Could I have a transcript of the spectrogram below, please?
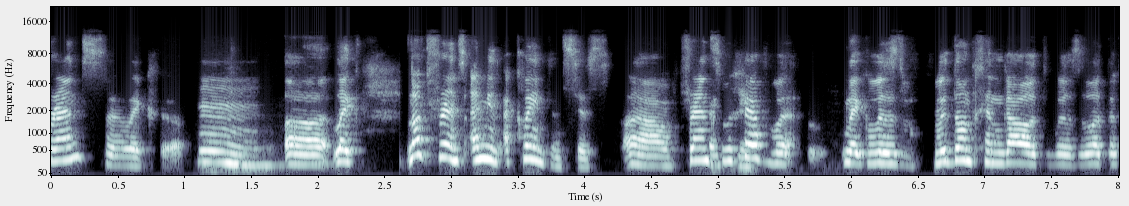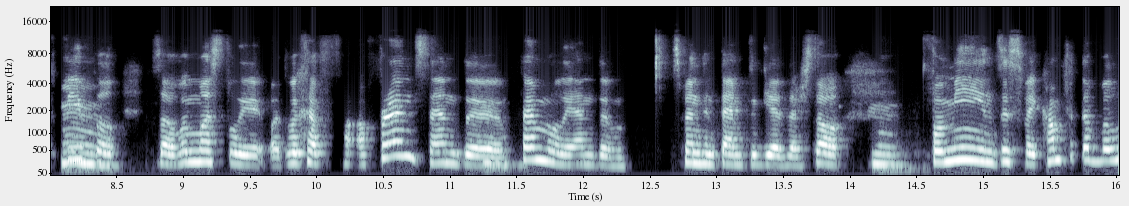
friends uh, like uh, Mm. uh like not friends i mean acquaintances uh friends we have like with we don't hang out with a lot of Mm. people so we mostly but we have uh, friends and uh, Mm. family and um, spending time together so Mm. for me in this way comfortable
